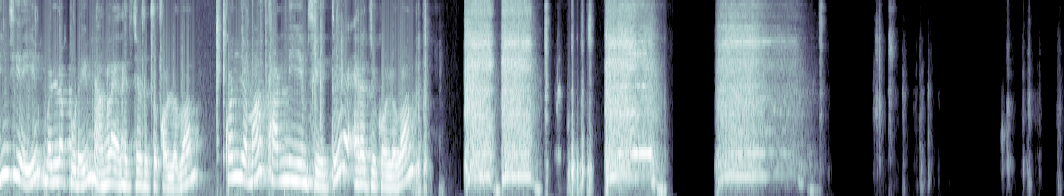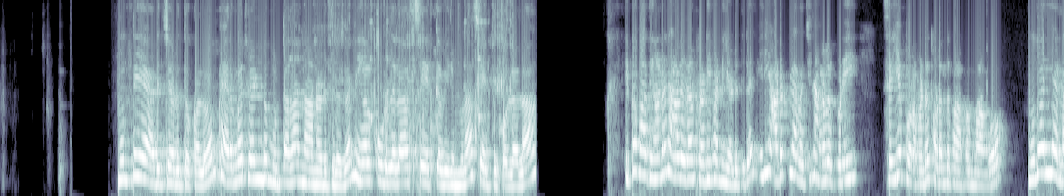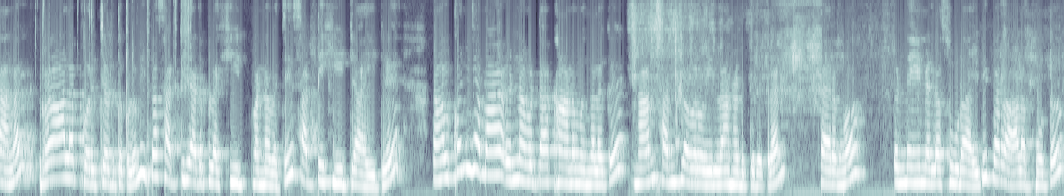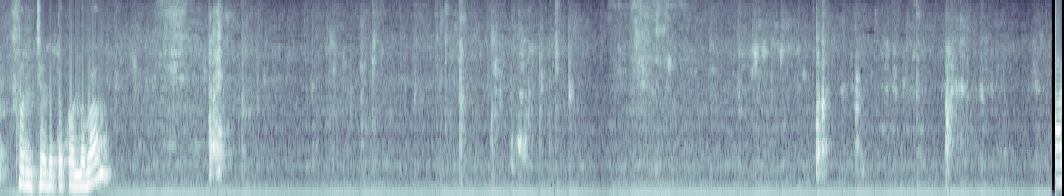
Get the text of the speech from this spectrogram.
இஞ்சியையும் வெள்ளப்பூடையும் நாங்கள் அரைச்சு எடுத்துக் கொள்ளுவோம் கொஞ்சமா தண்ணியும் சேர்த்து அரைச்சு கொள்ளுவோம். முட்டையை அடிச்சு எடுத்துக்கொள்வோம். பாருங்க ரெண்டு முட்டை தான் நான் எடுத்திருக்கேன். நீங்கள் கூடுதலா சேர்க்க விரும்பினா சேர்த்துக் கொள்ளலாம். இப்ப பாத்தீங்கன்னா நாங்கள் எல்லாம் ரெடி பண்ணி எடுத்துட்டேன். இனி அடுப்புல வச்சு நாங்கள் எப்படி செய்ய போறோம் தொடர்ந்து பார்ப்போம். பார்ப்போமாவோ முதல்ல நாங்கள் இறாலை பொறிச்சு எடுத்துக்கொள்ளும். இப்போ சட்டி அடுப்பில் ஹீட் பண்ண வச்சு சட்டி ஹீட் ஆகிட்டு நாங்கள் கொஞ்சமாக எண்ணெய் விட்டால் காணும் எங்களுக்கு. நான் சன்ஃப்ளவர் ஆயில்லாம் எடுத்துருக்கிறேன். பாருங்க எண்ணெயும் எல்லாம் சூடாகிட்டு இப்போ இறாலை போட்டு பொறிச்சு எடுத்துக்கொள்ளுவோம்.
